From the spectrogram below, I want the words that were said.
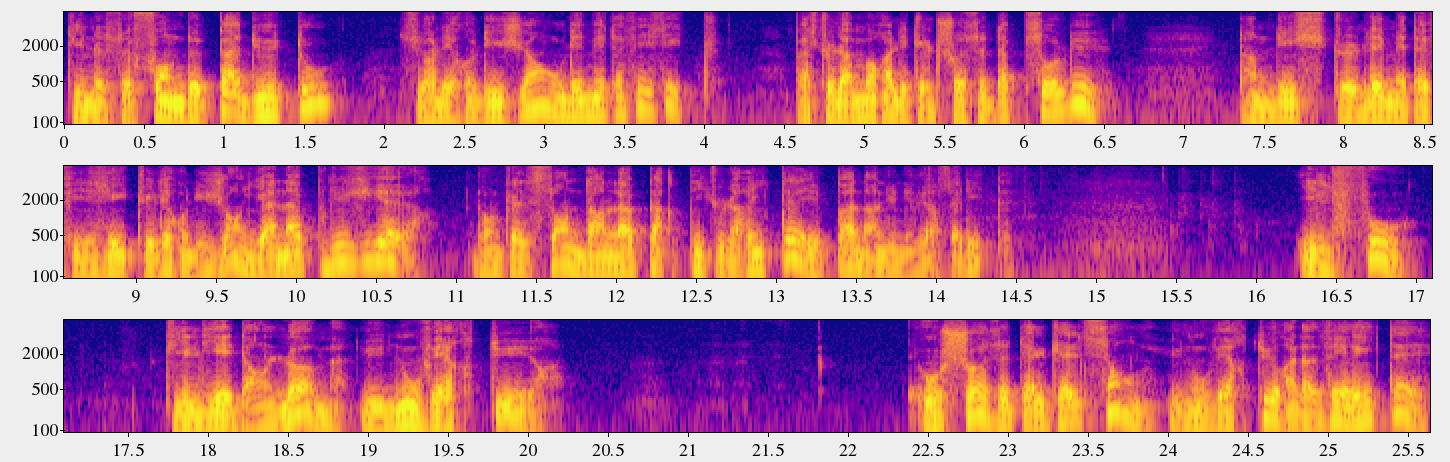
qui ne se fonde pas du tout sur les religions ou les métaphysiques. Parce que la morale est quelque chose d'absolu, tandis que les métaphysiques et les religions, il y en a plusieurs. Donc elles sont dans la particularité et pas dans l'universalité. Il faut qu'il y ait dans l'homme une ouverture aux choses telles qu'elles sont, une ouverture à la vérité.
